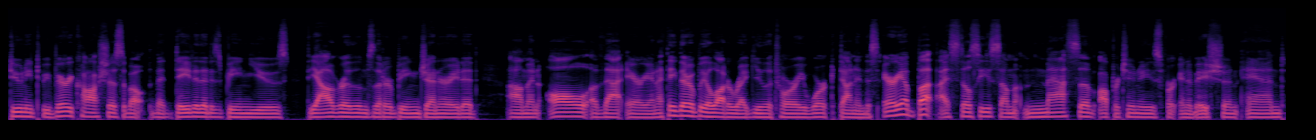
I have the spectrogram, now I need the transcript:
do need to be very cautious about the data that is being used, the algorithms that are being generated, um, and all of that area. And I think there will be a lot of regulatory work done in this area, but I still see some massive opportunities for innovation and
